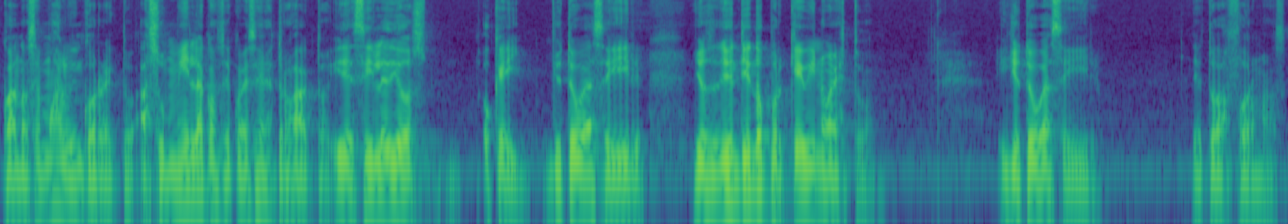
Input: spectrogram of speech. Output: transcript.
cuando hacemos algo incorrecto. Asumir la consecuencia de nuestros actos y decirle a Dios, ok, yo te voy a seguir. Yo, yo entiendo por qué vino esto. Y yo te voy a seguir, de todas formas.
